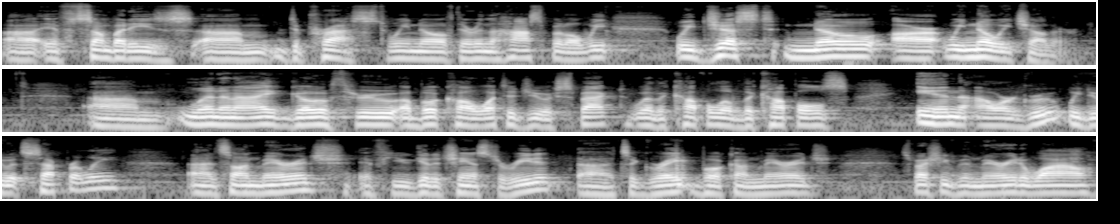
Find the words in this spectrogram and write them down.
uh, if somebody's um, depressed. We know if they're in the hospital. We we just know our we know each other. Um, Lynn and I go through a book called What Did You Expect with a couple of the couples in our group. We do it separately. Uh, it's on marriage. If you get a chance to read it, uh, it's a great book on marriage, especially if you've been married a while.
